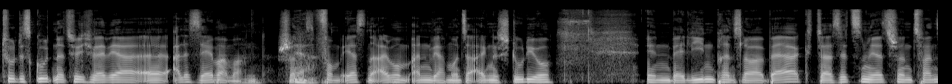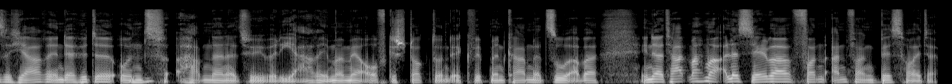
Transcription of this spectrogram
tut es gut natürlich, weil wir äh, alles selber machen. Schon ja. vom ersten Album an. Wir haben unser eigenes Studio in Berlin, Prenzlauer Berg. Da sitzen wir jetzt schon 20 Jahre in der Hütte und mhm. haben da natürlich über die Jahre immer mehr aufgestockt und Equipment kam dazu. Aber in der Tat machen wir alles selber von Anfang bis heute.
